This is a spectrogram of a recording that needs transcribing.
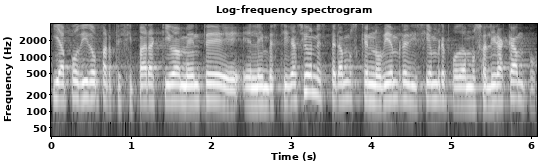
y ha podido participar activamente en la investigación. Esperamos que en noviembre, diciembre podamos salir a campo.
